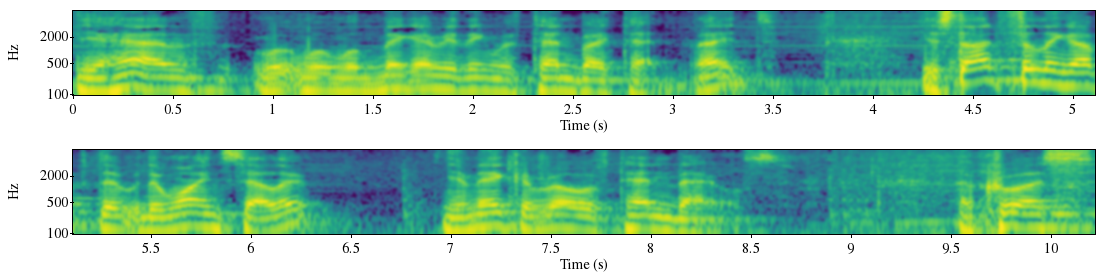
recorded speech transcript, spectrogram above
you have we'll, we'll make everything with ten by ten, right? You start filling up the, the wine cellar, you make a row of 10 barrels across,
